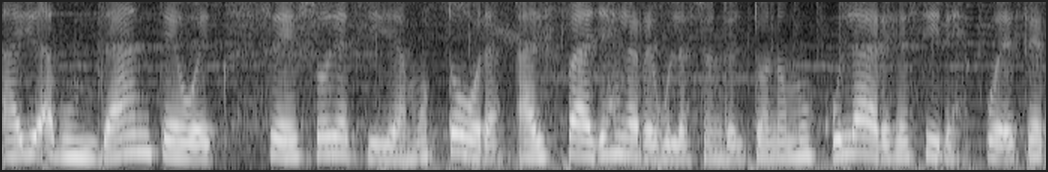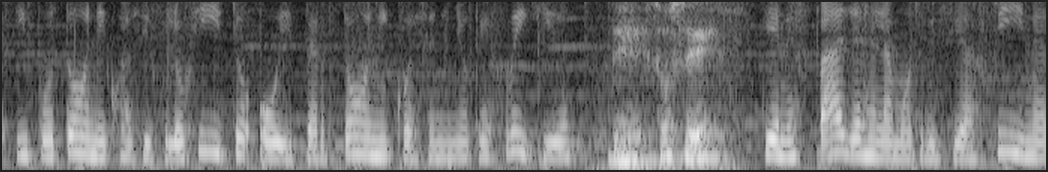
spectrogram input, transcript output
hay abundancia o exceso de actividad motora, hay fallas en la regulación del tono muscular, es decir, puede ser hipotónico, así flojito, o hipertónico, ese niño que es rígido. De eso sé. Tiene fallas en la motricidad fina,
